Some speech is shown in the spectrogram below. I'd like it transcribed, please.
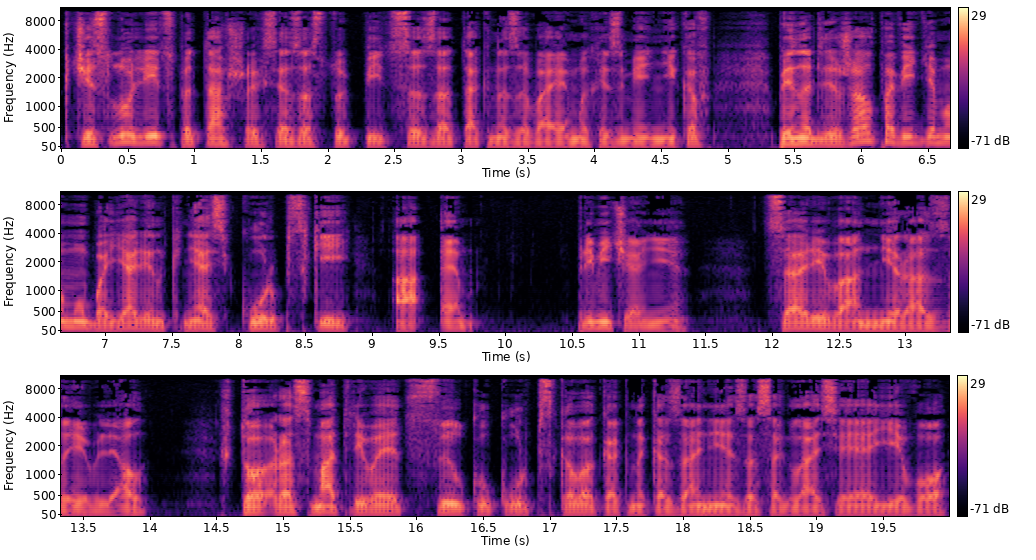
К числу лиц, пытавшихся заступиться за так называемых изменников, принадлежал, по-видимому, боярин князь Курбский А.М. Примечание царь Иван не раз заявлял, что рассматривает ссылку Курбского как наказание за согласие его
